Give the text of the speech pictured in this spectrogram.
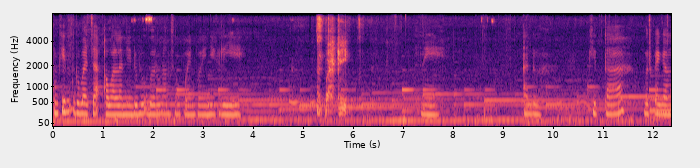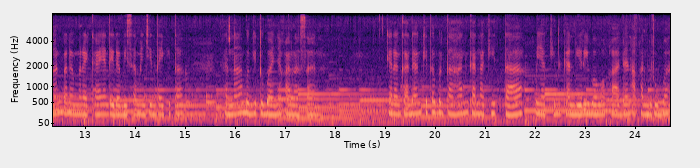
Mungkin gue baca awalannya dulu baru langsung poin-poinnya kali. Baik nih kita berpegangan pada mereka yang tidak bisa mencintai kita karena begitu banyak alasan. Kadang-kadang kita bertahan karena kita meyakinkan diri bahwa keadaan akan berubah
